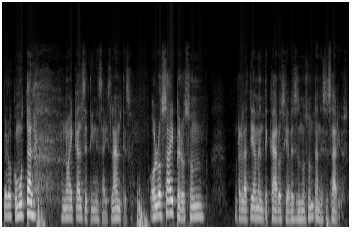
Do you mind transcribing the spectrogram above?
pero como tal, no hay calcetines aislantes. O los hay, pero son relativamente caros y a veces no son tan necesarios.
